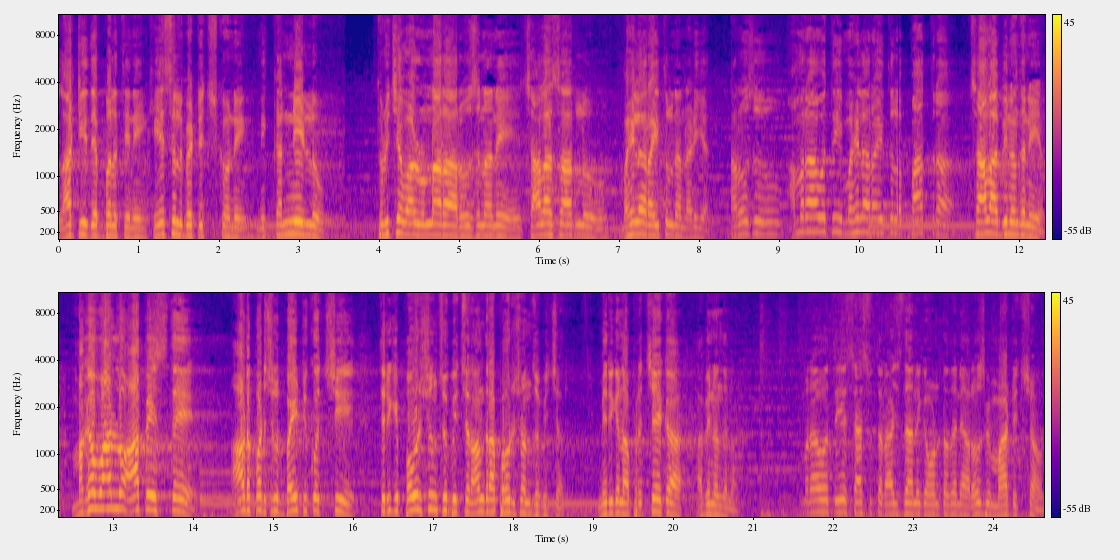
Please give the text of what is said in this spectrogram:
లాఠీ దెబ్బలు తిని కేసులు పెట్టించుకొని మీ కన్నీళ్ళు తుడిచే వాళ్ళు ఉన్నారా ఆ రోజునని చాలా సార్లు మహిళా రైతులు నన్ను అడిగారు. ఆ రోజు అమరావతి మహిళా రైతుల పాత్ర చాలా అభినందనీయం. మగవాళ్ళు ఆపేస్తే ఆడపడుచులు బయటకు వచ్చి తిరిగి పౌరుషం చూపించారు ఆంధ్ర పౌరుషం చూపించారు. మీరికి నా ప్రత్యేక అభినందన అమరావతి శాశ్వత రాజధానిగా ఉంటుందని ఆ రోజు మేము మాట ఇచ్చాం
